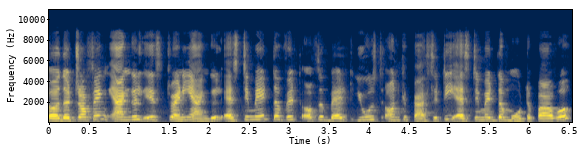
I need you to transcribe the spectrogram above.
uh, the troughing angle is 20 angle. Estimate the width of the belt used on capacity. Estimate the motor power.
